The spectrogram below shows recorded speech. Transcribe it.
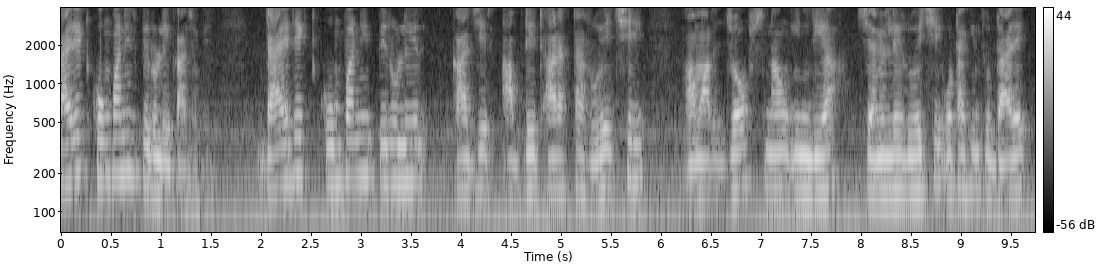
ডাইরেক্ট কোম্পানির পেরোলে কাজ হবে। ডাইরেক্ট কোম্পানির পেরোলের কাজের আপডেট আর একটা রয়েছে। আমার জবস নাও ইন্ডিয়া চ্যানেলে রয়েছে। ওটা কিন্তু ডাইরেক্ট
